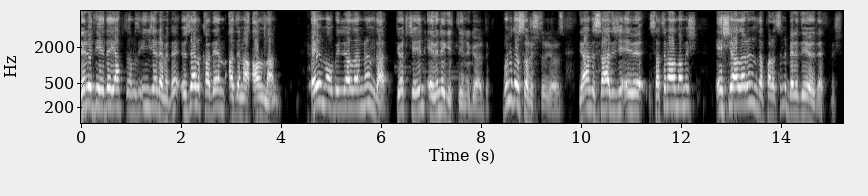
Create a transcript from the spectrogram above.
belediyede yaptığımız incelemede özel kadem adına alınan ev mobilyalarının da Gökçe'nin evine gittiğini gördük. Bunu da soruşturuyoruz. Yani sadece evi satın almamış, eşyalarının da parasını belediye ödetmiş.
